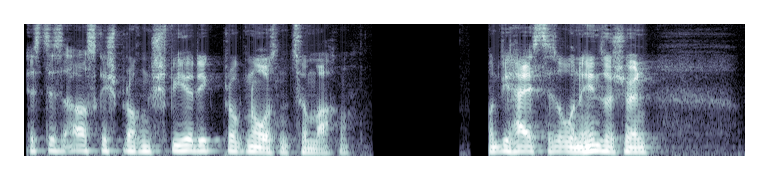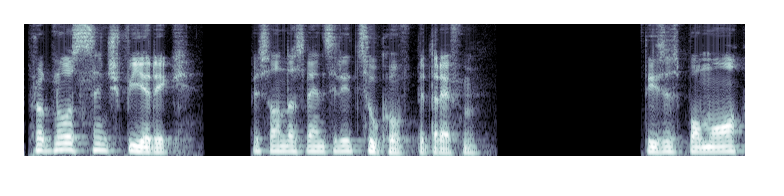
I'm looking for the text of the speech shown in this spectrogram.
ist es ausgesprochen schwierig, Prognosen zu machen. Und wie heißt es ohnehin so schön, Prognosen sind schwierig, besonders wenn sie die Zukunft betreffen. Dieses Bonbon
